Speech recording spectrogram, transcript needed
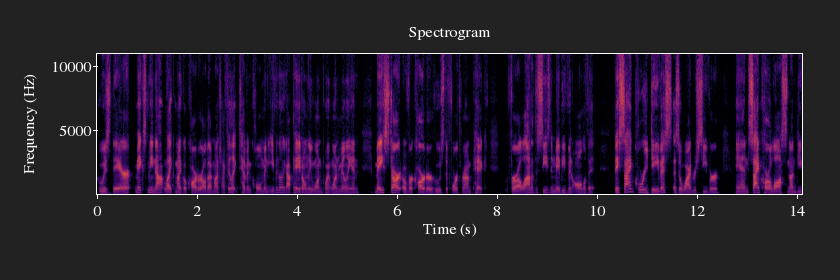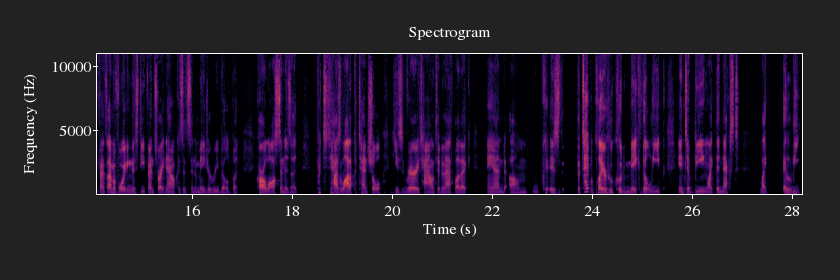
who is there, makes me not like Michael Carter all that much. I feel like Tevin Coleman, even though he got paid only 1.1 million, may start over Carter, who's the fourth round pick for a lot of the season, maybe even all of it. They signed Corey Davis as a wide receiver and signed Carl Lawson on defense. I'm avoiding this defense right now because it's in a major rebuild, but Carl Lawson is a has a lot of potential. He's very talented and athletic and um, is the type of player who could make the leap into being like the next like elite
